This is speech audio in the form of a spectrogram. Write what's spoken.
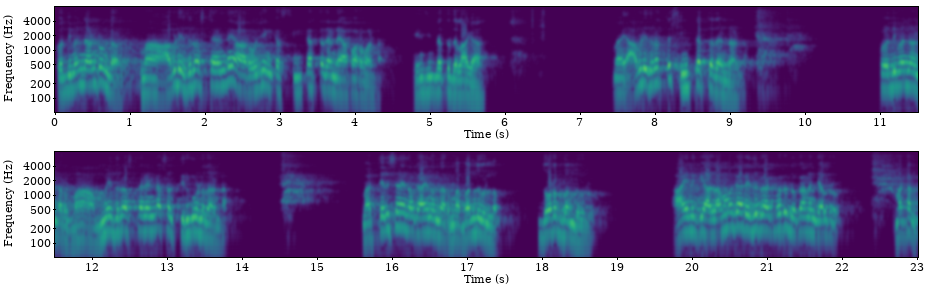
కొద్దిమంది అంటుంటారు మా ఆవిడ ఎదురొస్తాయంటే ఆ రోజు ఇంకా సింపెత్తదండి వ్యాపారం అంట. ఏం సింపెత్తది ఇలాగా? మా ఆవిడ ఎదురొస్తే సింపెత్తదండి అంట. కొద్దిమంది అంటారు మా అమ్మ ఎదురొస్తానంటే అసలు తిరుగుండదంట. మాకు తెలిసిన ఆయన ఒక ఆయన ఉన్నారు మా బంధువుల్లో దూర బంధువులు. ఆయనకి వాళ్ళ అమ్మగారు ఎదురు రాకపోతే దుకాణంకి వెళ్ళరు మటన్.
